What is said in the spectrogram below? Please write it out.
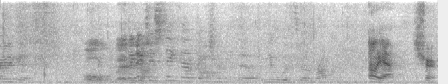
very good. Oh, very Can I just take a picture of the, you with the ramen? Oh yeah, sure.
